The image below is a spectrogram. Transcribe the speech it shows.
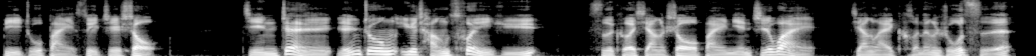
必主百岁之寿。仅朕人中约长寸余，似可享受百年之外，将来可能如此？”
